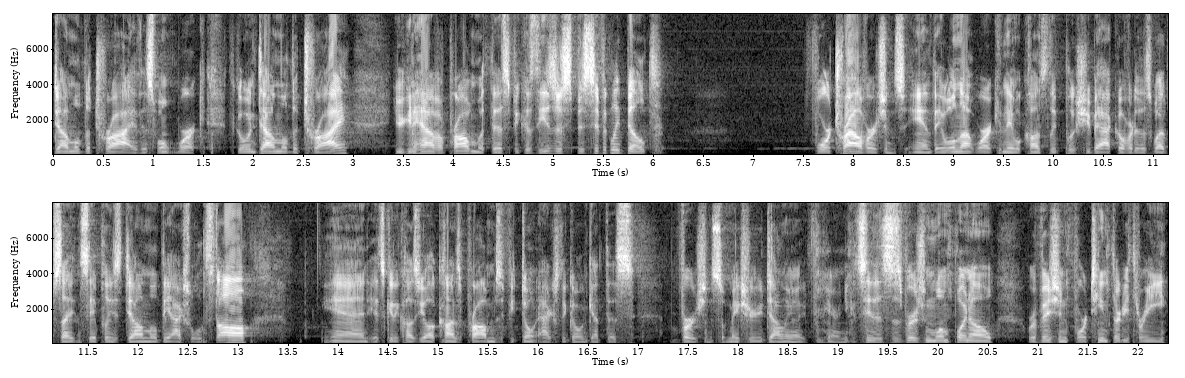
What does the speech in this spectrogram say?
download the try. This won't work. If you go and download the try, you're going to have a problem with this because these are specifically built for trial versions and they will not work and they will constantly push you back over to this website and say please download the actual install and it's going to cause you all kinds of problems if you don't actually go and get this version. So make sure you're downloading it from here. And you can see this is version 1.0, revision 1433,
